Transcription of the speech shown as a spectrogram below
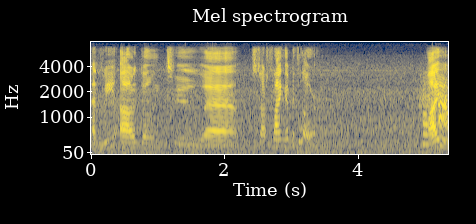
And we are going to uh, start flying a bit lower. Why?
